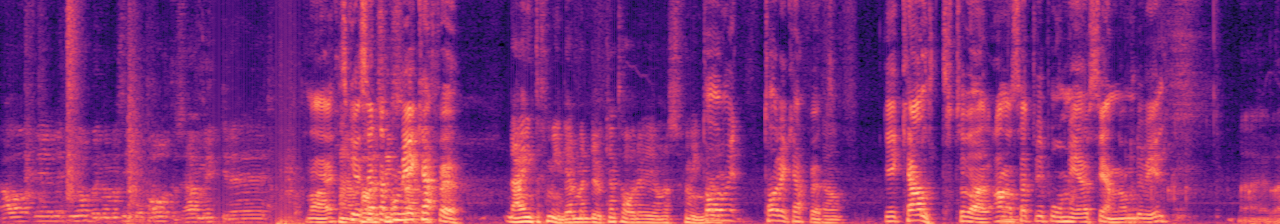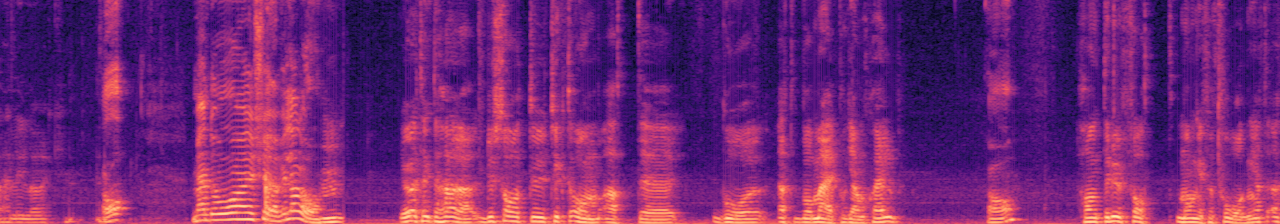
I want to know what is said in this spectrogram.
Ja, det är lite jobbigt när man sitter och pratar så här mycket. Det... Nej. Ska jag sätta på mer kaffe? Nej, inte för min del, men du kan ta det Jonas för min del. Ta, ta det kaffet. Ja. Det är kallt tyvärr. Annars sätter vi på mer sen om du vill. Nej, det här lilla räcker. Ja. Men då kör vi då. Mm. Jo, jag tänkte höra. Du sa att du tyckte om att eh, gå... Att vara med i program själv. Ja. Har inte du fått många förfrågningar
